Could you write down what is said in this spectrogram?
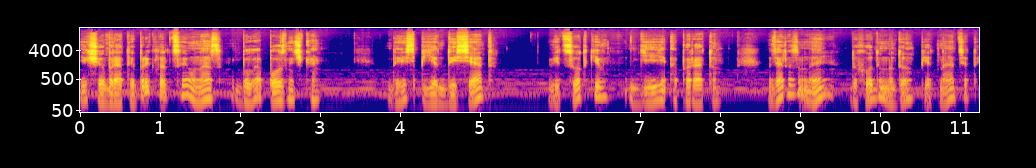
Якщо брати приклад, це у нас була позначка десь 50% дії апарату. Зараз ми доходимо до 15,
